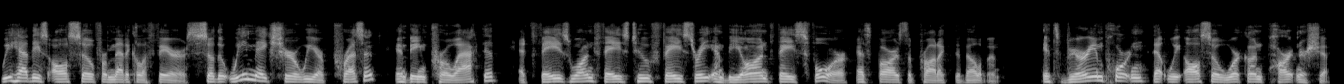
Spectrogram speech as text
We have these also for medical affairs, so that we make sure we are present and being proactive at phase one, phase two, phase three, and beyond phase four as far as the product development. It's very important that we also work on partnership.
